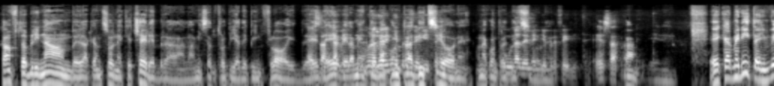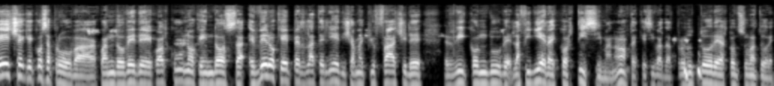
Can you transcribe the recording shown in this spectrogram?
Comfortably Numb è la canzone che celebra la misantropia dei Pink Floyd ed è veramente una, una contraddizione, una contraddizione. Una delle mie preferite, esattamente. E Carmelita invece che cosa prova quando vede qualcuno che indossa? È vero che per l'atelier diciamo, è più facile ricondurre, la filiera è cortissima, no? perché si va dal produttore al consumatore,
